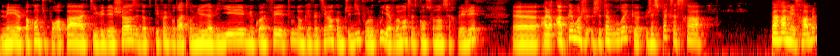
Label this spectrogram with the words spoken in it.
mais par contre tu pourras pas activer des choses. Donc des fois il faudra être mieux habillé, mieux coiffé et tout. Donc effectivement, comme tu dis, pour le coup il y a vraiment cette consonance RPG. alors après moi je, je t'avouerai que j'espère que ça sera paramétrable.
